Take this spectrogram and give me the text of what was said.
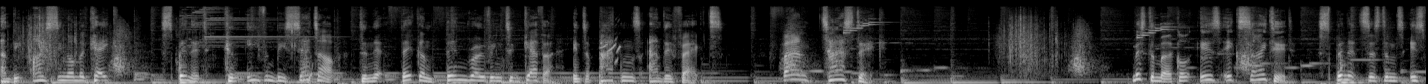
And the icing on the cake? Spinnit can even be set up to knit thick and thin roving together into patterns and effects. Fantastic! Mr. Merkel is excited. Spinnit Systems is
